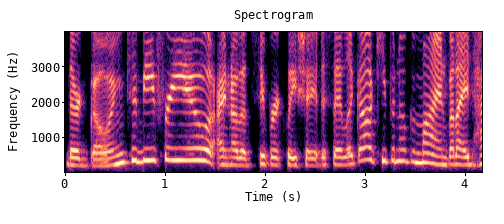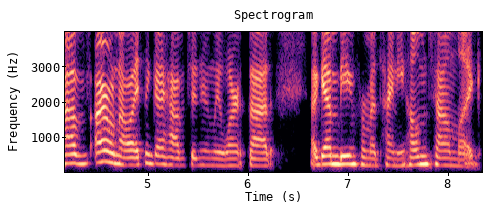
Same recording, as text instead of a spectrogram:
they're going to be for you. I know that's super cliche to say, like, oh, keep an open mind, but I'd have, I don't know, I think I have genuinely learned that again, being from a tiny hometown, like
